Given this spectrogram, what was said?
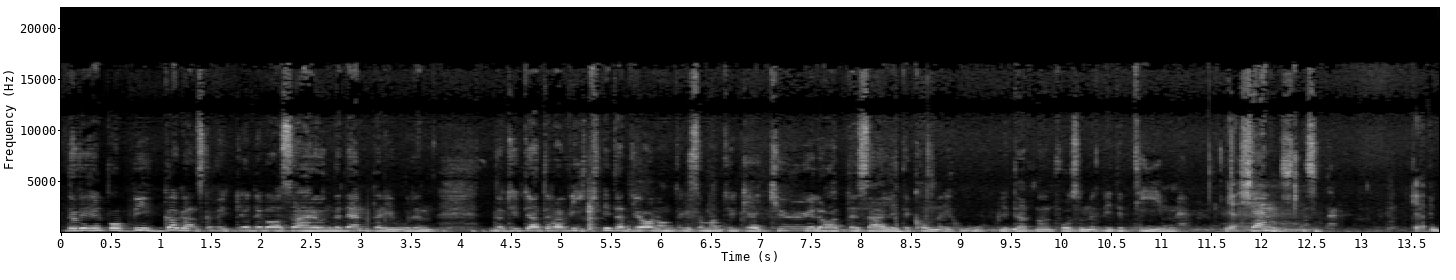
då vi höll på att bygga ganska mycket och det var så här under den perioden. Då tyckte jag att det var viktigt att göra någonting som man tycker är kul och att det så här lite kommer ihop. Lite att man får som ett litet teamkänsla. Yes. sådär. Okej.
